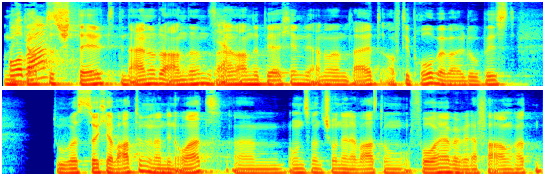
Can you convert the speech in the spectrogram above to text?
Und ich glaube, das stellt den einen oder anderen, das ja. eine oder andere Pärchen, die ein oder andere Leid auf die Probe, weil du bist, du hast solche Erwartungen an den Ort. Ähm, uns waren schon eine Erwartung vorher, weil wir eine Erfahrung hatten.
